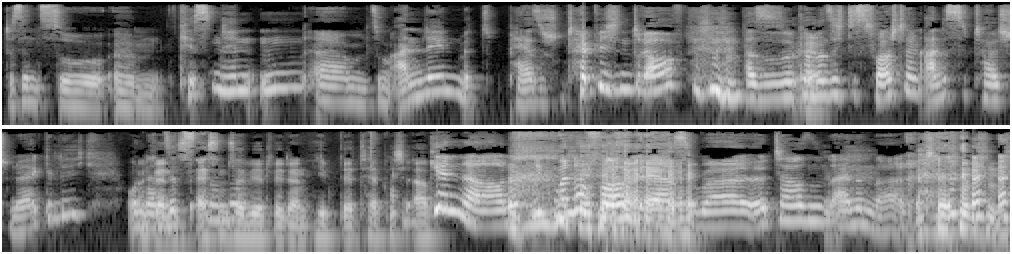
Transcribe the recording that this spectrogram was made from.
Das sind so ähm, Kissen hinten ähm, zum Anlehnen mit persischen Teppichen drauf. Also so kann Ja. man sich das vorstellen, alles total schnörkelig. Und, Und, dann wenn das Essen da. serviert wird, dann hebt der Teppich ab. Genau, das kriegt man davon erstmal. Tausend eine Nacht.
